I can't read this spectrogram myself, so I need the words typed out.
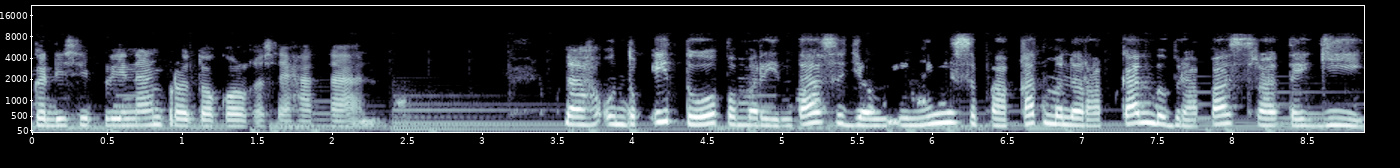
kedisiplinan protokol kesehatan. Nah, untuk itu pemerintah sejauh ini sepakat menerapkan beberapa strategi.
